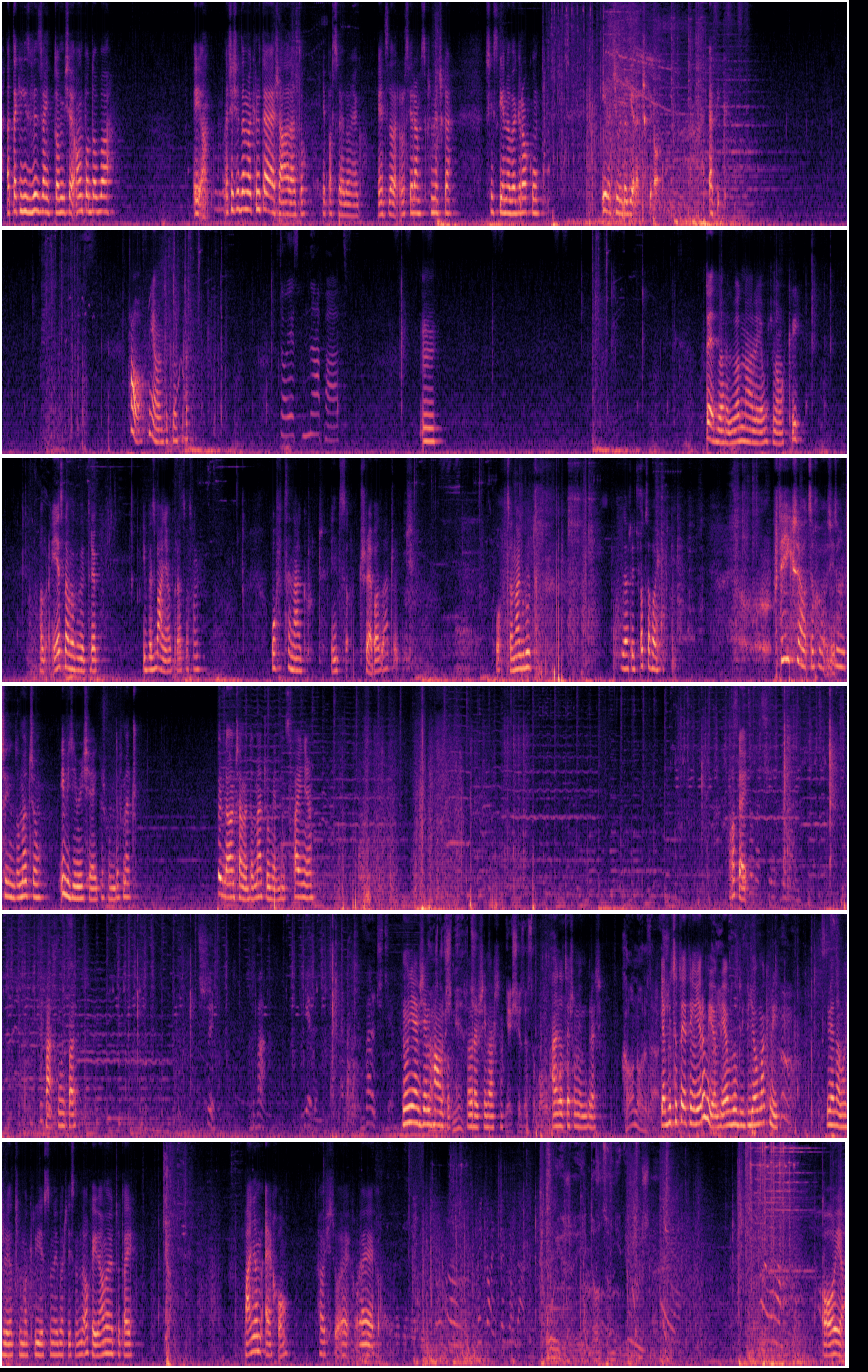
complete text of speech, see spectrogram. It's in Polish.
A takich z wyzwań to mi się on podoba. I on. Znaczy się Demakry też, ale to nie pasuje do niego. Więc dobra, otwieramy skrzyneczkę z chińskiego nowego roku. I lecimy do giereczki. O. Epic. Mam takiego akurat. To jest napad. Mm. To jest bardzo ładne, ale ja używam Akri. Dobra, jest nowy gry tryb. I wyzwania od razu są. Łowca nagród, więc co? Trzeba zacząć. Łowca nagród. Zacząć o co chodzi w tym? Tej grze o co chodzi? Dołączenie do meczu i widzimy się jak już będę w meczu. Dołączamy do meczu, więc jest fajnie. Okej. Pas, mój pas. 3, 2, 1. Walczcie. No nie, wziąłem śmierć. Dobra, już nieważne. Niesie ze sobą Ale to też umiem grać. honor zaś. Jakby co, to ja tego nie robiłem. Ja bym widział Makri. Wiadomo, że ja tu Makri jestem najbardziej znany. Okej, mamy tutaj panią Echo. Chodź tu, Echo, Echo. Ujrzyj to, co niewidoczne. O ja.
